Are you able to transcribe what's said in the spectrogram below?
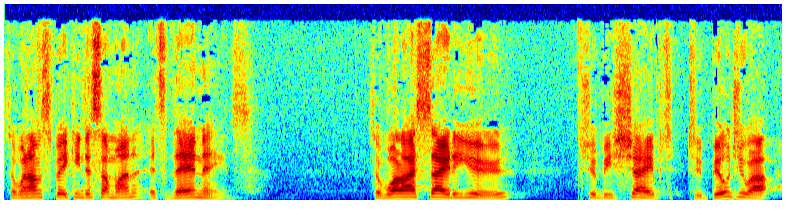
So when I'm speaking to someone, it's their needs. So what I say to you should be shaped to build you up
